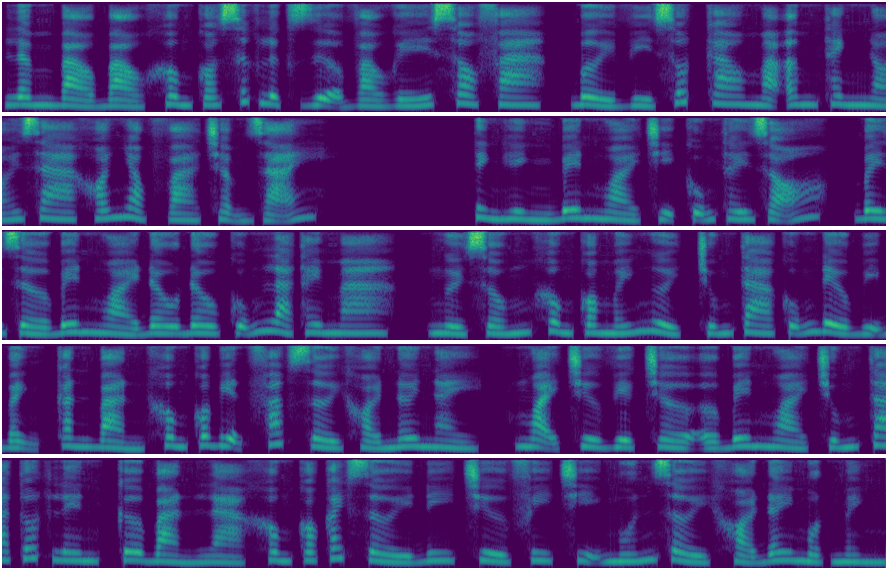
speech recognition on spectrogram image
Lâm Bảo Bảo không có sức lực dựa vào ghế sofa, bởi vì sốt cao mà âm thanh nói ra khó nhọc và chậm rãi. Tình hình bên ngoài chị cũng thấy rõ, bây giờ bên ngoài đâu đâu cũng là thay ma, người sống không có mấy người, chúng ta cũng đều bị bệnh, căn bản không có biện pháp rời khỏi nơi này, ngoại trừ việc chờ ở bên ngoài chúng ta tốt lên, cơ bản là không có cách rời đi trừ phi chị muốn rời khỏi đây một mình.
